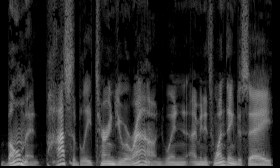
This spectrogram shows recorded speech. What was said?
moment possibly turned you around? When I mean, it's one thing to say,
